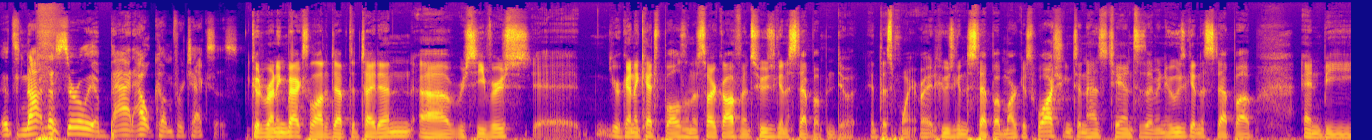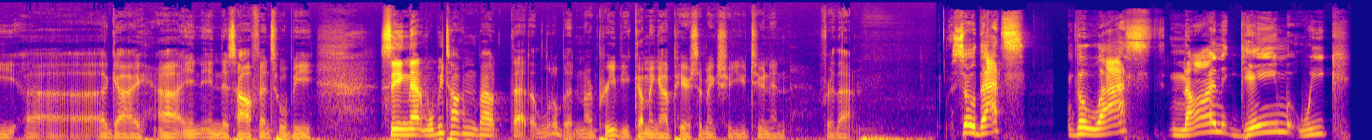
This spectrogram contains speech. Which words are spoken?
it's not necessarily a bad outcome for Texas. Good running backs, a lot of depth at tight end. Uh, receivers, uh, you're going to catch balls in a Sark offense. Who's going to step up and do it at this point, right? Who's going to step up? Marcus Washington has chances. I mean, who's going to step up and be uh, a guy uh, in, in this offense? Will be seeing that. We'll be talking about that a little bit in our preview coming up here. So make sure you tune in for that. So that's the last non game week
